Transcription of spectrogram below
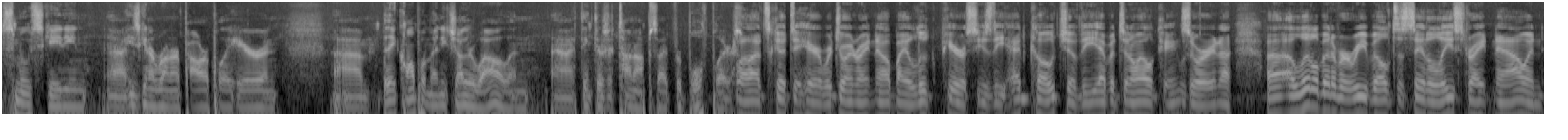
smooth skating. Uh, he's going to run our power play here, and um, they complement each other well, and uh, I think there's a ton of upside for both players. Well, that's good to hear. We're joined right now by Luke Pierce. He's the head coach of the Edmonton Oil Kings, who are in a, a little bit of a rebuild, to say the least, right now, and.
